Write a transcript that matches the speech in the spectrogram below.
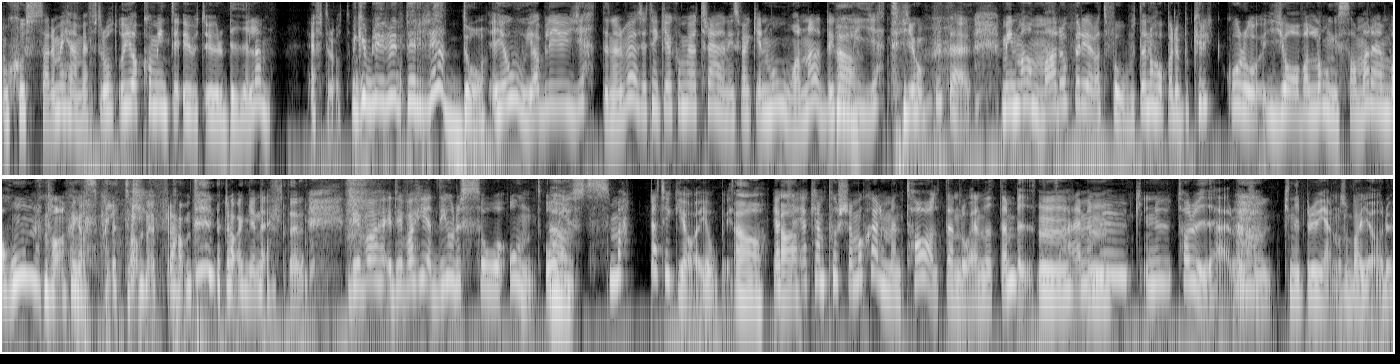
och skjutsade mig hem efteråt och jag kom inte ut ur bilen efteråt. Men gud, blir du inte rädd då? Jo, jag blir ju jättenervös. Jag tänker jag kommer att ha träningsvärk i en månad. Det kommer Ja. bli jättejobbigt det här. Min mamma hade opererat foten och hoppade på kryckor och jag var långsammare än vad hon var när jag skulle ta mig fram dagen efter. Det, var, det, var helt, det gjorde så ont och Ja. just smärta tycker jag är jobbigt. Ja, Jag, ja. jag kan pusha mig själv mentalt ändå en liten bit. Mm, så här, men nu, nu tar du i här och så kniper du igen och så bara gör du.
